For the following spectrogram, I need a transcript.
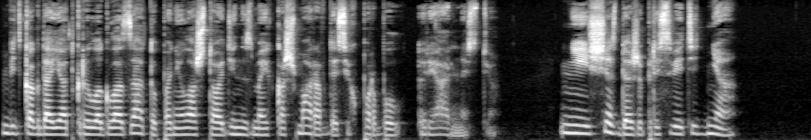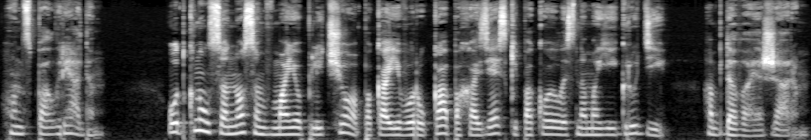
Ведь когда я открыла глаза, то поняла, что один из моих кошмаров до сих пор был реальностью. Не исчез даже при свете дня. Он спал рядом. Уткнулся носом в мое плечо, пока его рука по-хозяйски покоилась на моей груди, обдавая жаром.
